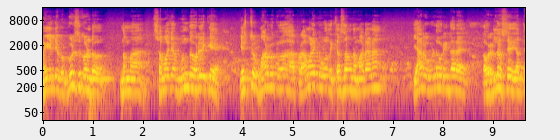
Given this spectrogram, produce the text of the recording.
ಮೈಯಲ್ಲಿ ಒಗ್ಗೂಡಿಸಿಕೊಂಡು ನಮ್ಮ ಸಮಾಜ ಮುಂದುವರೆಯೋದಕ್ಕೆ ಎಷ್ಟು ಮಾಡಬೇಕು ಆ ಪ್ರಾಮಾಣಿಕವಾದ ಕೆಲಸವನ್ನು ಮಾಡೋಣ. ಯಾರು ಉಳ್ಳವರಿದ್ದಾರೆ ಅವರೆಲ್ಲರೂ ಸೇರಿ ಅಂತ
